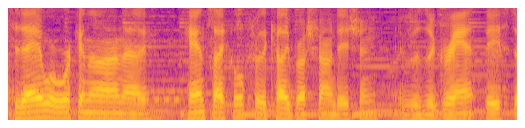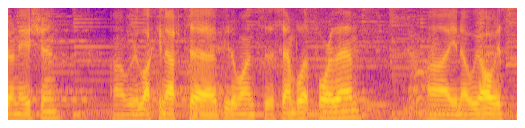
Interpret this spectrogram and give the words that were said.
Today we're working on a hand cycle for the Kelly Brush Foundation. It was a grant-based donation. Uh, we were lucky enough to be the ones to assemble it for them. Uh, you know, we always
